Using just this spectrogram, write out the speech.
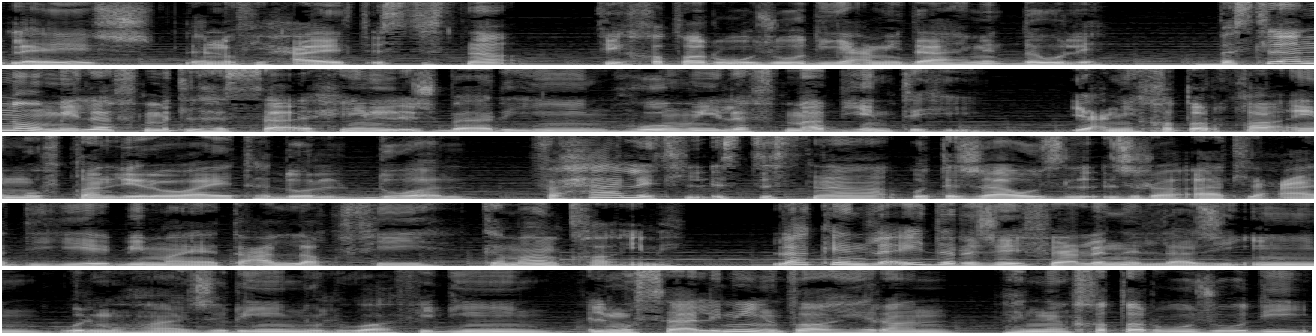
ليش؟ لأنه في حالة استثناء. في خطر وجودي عم يداهم الدولة. بس لأنه ملف مثل هالسائحين الإجباريين هو ملف ما بينتهي يعني خطر قائم وفقا لرواية هدول الدول. فحالة الاستثناء وتجاوز الإجراءات العادية بما يتعلق فيه كمان قائمة. لكن لأي درجة فعلا اللاجئين والمهاجرين والوافدين المسالمين ظاهرا هن خطر وجودي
